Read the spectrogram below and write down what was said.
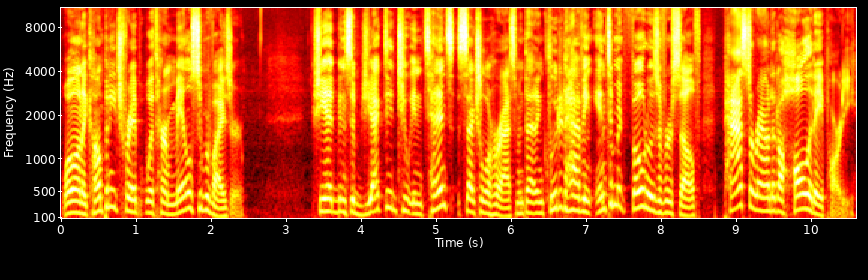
while on a company trip with her male supervisor. She had been subjected to intense sexual harassment that included having intimate photos of herself passed around at a holiday party.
